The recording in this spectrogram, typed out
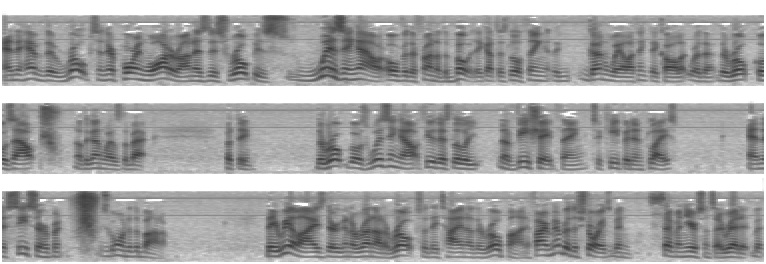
and they have the ropes and they're pouring water on as this rope is whizzing out over the front of the boat. They got this little thing, the gunwale, I think they call it, where the, the rope goes out. No, the gunwale's the back. But the, the rope goes whizzing out through this little uh, V-shaped thing to keep it in place. And the sea serpent is going to the bottom. They realize they're going to run out of rope, so they tie another rope on. If I remember the story, it's been seven years since I read it, but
